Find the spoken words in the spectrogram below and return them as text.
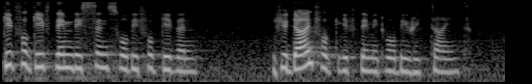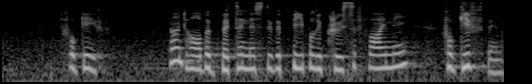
give, forgive them, their sins will be forgiven. If you don't forgive them, it will be retained. Forgive. Don't harbor bitterness to the people who crucify me. Forgive them.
